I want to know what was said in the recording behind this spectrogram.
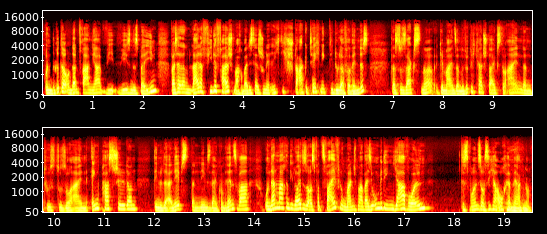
Und ein dritter und dann fragen, ja, wie, wie ist denn das bei Ihnen? Was ja dann leider viele falsch machen, weil das ist ja schon eine richtig starke Technik, die du da verwendest, dass du sagst, ne, gemeinsame Wirklichkeit steigst du ein, dann tust du so einen Engpass schildern, den du da erlebst, dann nehmen sie deine Kompetenz wahr und dann machen die Leute so aus Verzweiflung manchmal, weil sie unbedingt ein Ja wollen, das wollen sie auch sicher auch, Herr Mergner.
